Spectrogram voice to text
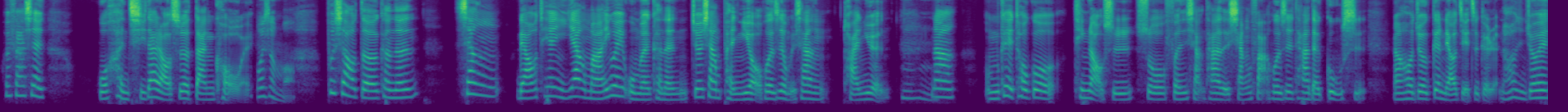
会发现，我很期待老师的单口。诶，为什么？不晓得，可能像聊天一样吗？因为我们可能就像朋友，或者是我们像团员。嗯，那。我们可以透过听老师说分享他的想法，或者是他的故事，然后就更了解这个人，然后你就会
